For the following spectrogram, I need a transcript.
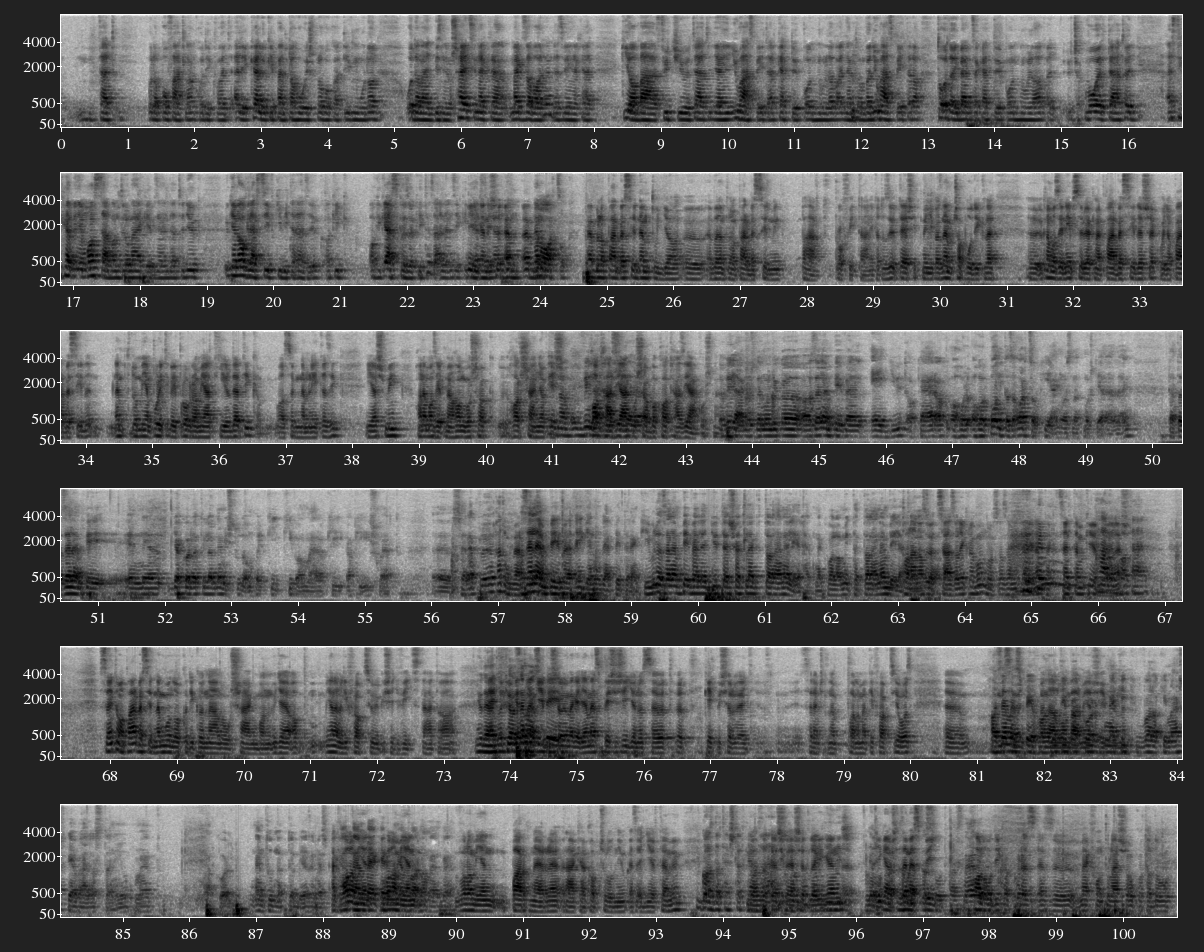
tehát oda pofátlankodik, vagy elég kellőképpen tahó és provokatív módon oda megy bizonyos helyszínekre, megzavar rendezvényeket, kiabál, fütyül, tehát ugye Juhász Péter 2.0, vagy nem tudom, vagy Juhász Péter a Tordai Bence 2.0, vagy ő csak volt, tehát hogy ezt inkább ilyen masszában tudom elképzelni, tehát hogy ők, ők ilyen agresszív kivitelezők, akik, akik eszközök itt az ellenzéki Igen, és ebből, nem arcok. Ebből a párbeszéd nem tudja, ebből nem tudja a párbeszéd, mint párt profitálni. Tehát az ő teljesítményük az nem csapódik le ők nem azért népszerűek, mert párbeszédesek, vagy a párbeszéd nem tudom milyen politikai programját hirdetik, valószínűleg nem létezik ilyesmi, hanem azért, mert hangosak, harsányak, és hatházi Ákosabbak hatházi Ákosnál. Világos, de mondjuk az LMP-vel együtt akár, ahol, ahol pont az arcok hiányoznak most jelenleg, tehát az LMP-nél gyakorlatilag nem is tudom, hogy ki, ki van már, aki, aki ismert szereplő. Hát Ungár az LMP-vel, igen, Ungár Péteren kívül, az LMP-vel együtt esetleg talán elérhetnek valamit, tehát talán nem véletlenül. Talán az 5%-ra gondolsz, az, amit elérhetnek? Szerintem kérdőjeles. Szerintem a párbeszéd nem gondolkodik önállóságban. Ugye a jelenlegi frakciójuk is egy vicc, tehát a Jó, de hát, egy hát, az MSZP... képviselő meg egy MSZP és így jön össze öt, öt képviselő egy szerencsétlen parlamenti frakcióhoz. Ha az MSZP hallodik, akkor nekik valaki mást kell választaniuk, mert akkor nem tudnak többi az MSZP hát valamilyen, valamilyen, valamilyen partnerre rá kell kapcsolódniuk, ez egyértelmű. Gazdatestet kell Gazdatest esetleg, igen. Is. Igen, és az MSZP halódik, akkor ez, ez megfontolásra okot adó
